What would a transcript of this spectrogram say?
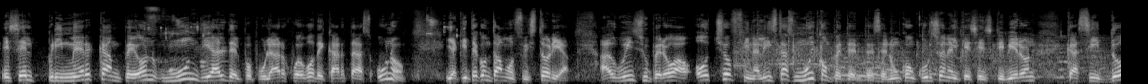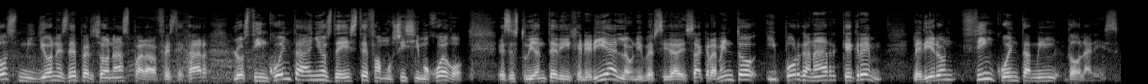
es el primer campeón mundial del popular juego de cartas 1. Y aquí te contamos su historia. Alwin superó a ocho finalistas muy competentes en un concurso en el que se inscribieron casi dos millones de personas para festejar los 50 años de este famosísimo juego. Es estudiante de ingeniería en la Universidad de Sacramento y por ganar, ¿qué creen? Le dieron 50 mil dólares.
